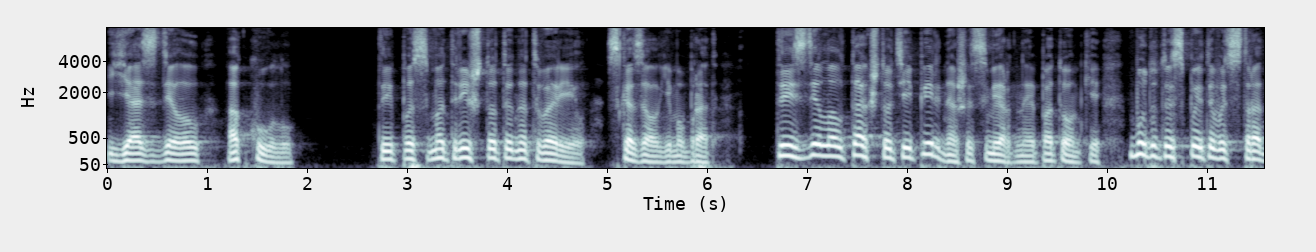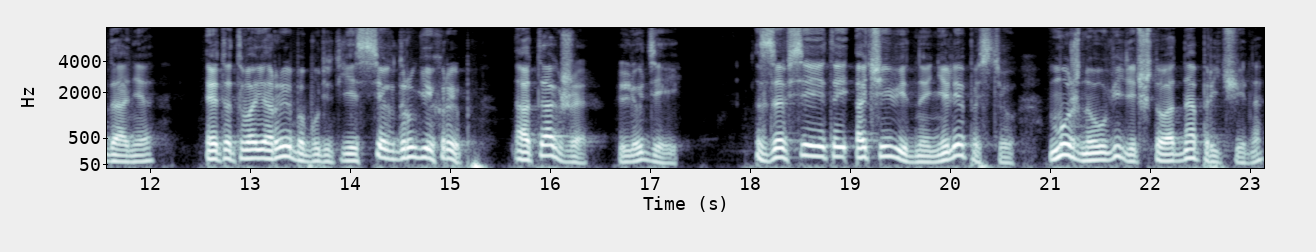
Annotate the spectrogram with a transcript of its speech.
«Я сделал акулу». «Ты посмотри, что ты натворил», – сказал ему брат. «Ты сделал так, что теперь наши смертные потомки будут испытывать страдания. Эта твоя рыба будет есть всех других рыб, а также людей. За всей этой очевидной нелепостью можно увидеть, что одна причина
